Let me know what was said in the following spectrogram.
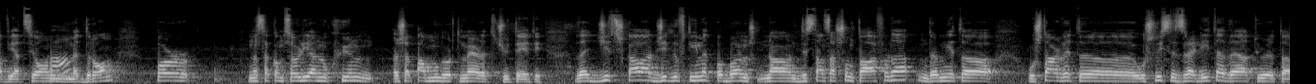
aviacion, po. me dron, por Nëse këmbësoria nuk hyn, është e pamundur të merret qyteti. Dhe gjithçka, gjithë luftimet po bëhen në distanca shumë të afërta ndërmjet ushtarëve të ushtrisë izraelite dhe atyre të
